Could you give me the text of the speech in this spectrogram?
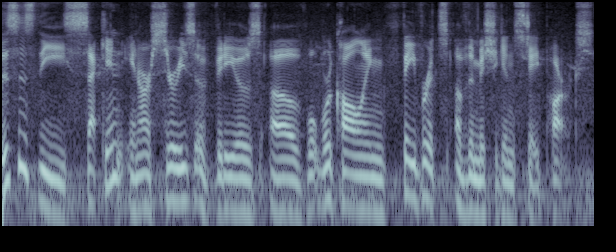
This is the second in our series of videos of what we're calling favorites of the Michigan State Parks.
